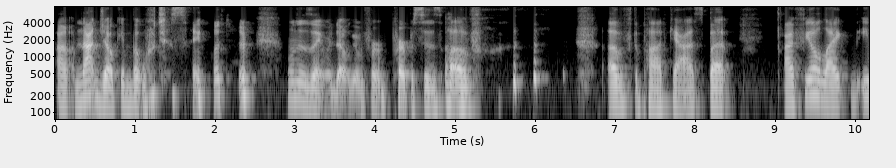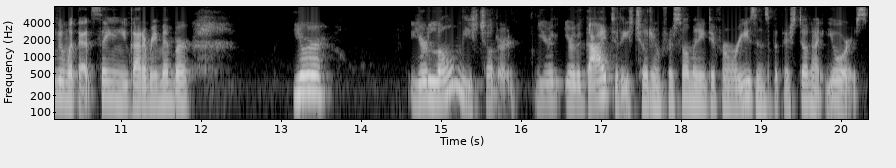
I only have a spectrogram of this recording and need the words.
I'm not joking, but we'll just say we'll just say we're joking for purposes of of the podcast. But I feel like even with that saying, you got to remember you're you're loan these children. You're you're the guide to these children for so many different reasons, but they're still not yours.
